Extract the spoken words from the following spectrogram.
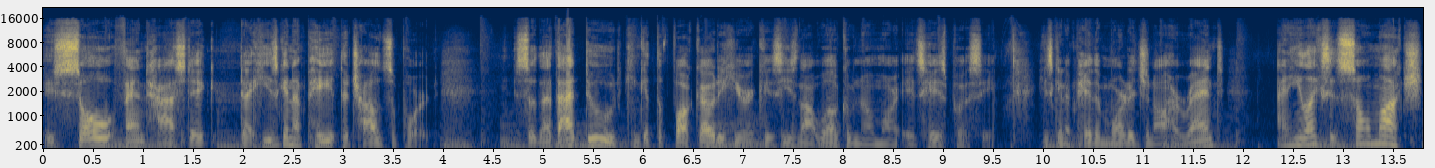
is so fantastic that he's to pay the child support so that that dude can get the fuck out of here because he's not welcome no more. It's his pussy. He's to pay the mortgage and all her rent. and he likes it so much,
